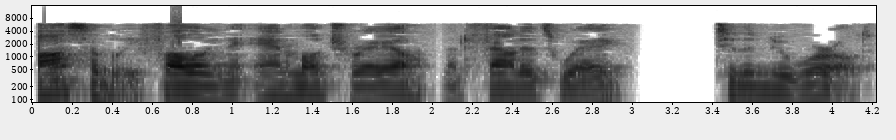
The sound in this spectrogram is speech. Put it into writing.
possibly following the animal trail that found its way to the New World.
